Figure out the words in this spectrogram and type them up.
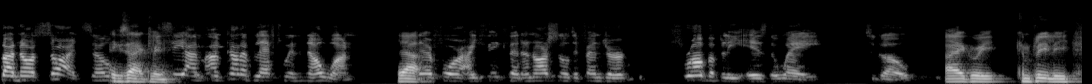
but not start. So you Exactly. see, I'm I'm kind of left with no one. Yeah, Therefore, I think that an Arsenal defender probably is the way to go. I agree completely.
